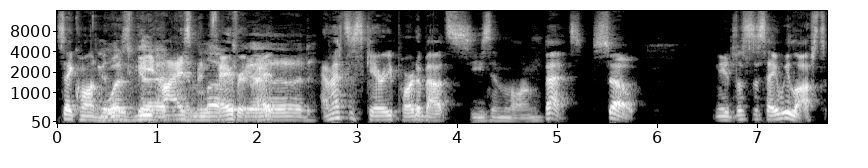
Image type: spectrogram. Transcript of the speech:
Saquon It was the good. Heisman favorite, right? And that's the scary part about season long bets. So, needless to say, we lost.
